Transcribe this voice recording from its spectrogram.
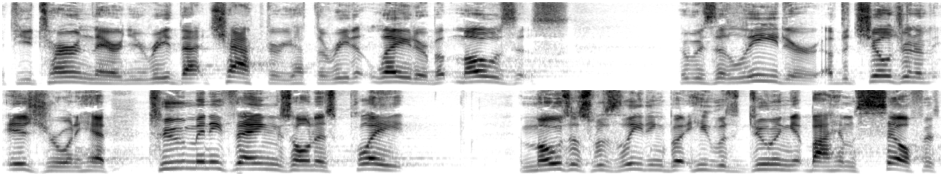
if you turn there and you read that chapter, you have to read it later, but Moses, who was the leader of the children of Israel, and he had too many things on his plate. Moses was leading, but he was doing it by himself. His,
